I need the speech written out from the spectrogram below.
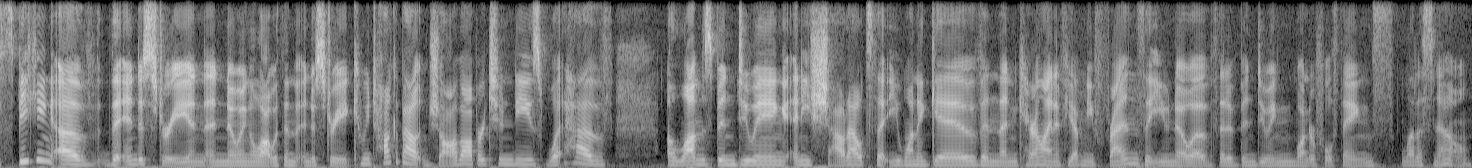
speaking of the industry and, and knowing a lot within the industry, can we talk about job opportunities? What have alums been doing? Any shout outs that you want to give? And then, Caroline, if you have any friends that you know of that have been doing wonderful things, let us know.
